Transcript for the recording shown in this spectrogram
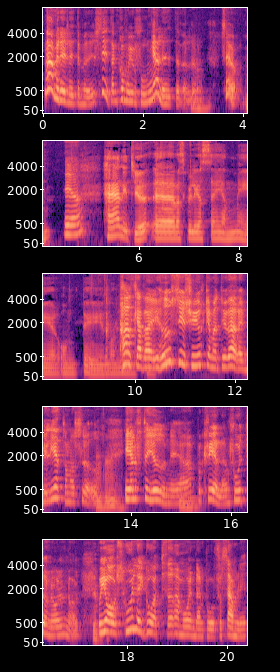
Nej men det är lite mysigt. Han kommer ju sjunga lite väl då. Mm. Så. Ja. Härligt ju. Eh, vad skulle jag säga mer om det? det var Han ska vara i Husie kyrka men tyvärr är biljetterna slut. 11 juni ja, på kvällen 17.00. Och jag skulle gått förra måndagen på församlingen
